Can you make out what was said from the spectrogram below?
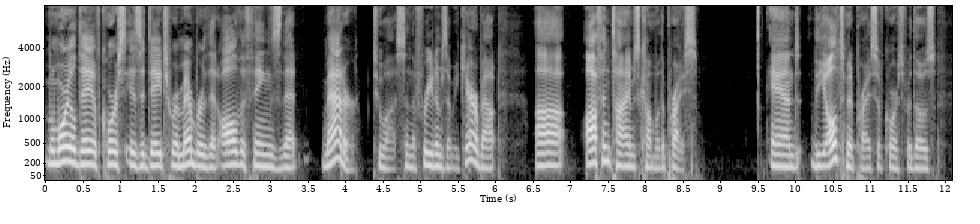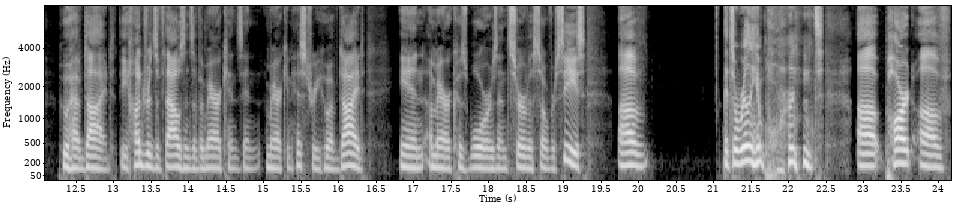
Memorial Day, of course, is a day to remember that all the things that matter to us and the freedoms that we care about uh, oftentimes come with a price. And the ultimate price, of course, for those who have died, the hundreds of thousands of Americans in American history who have died in America's wars and service overseas. Uh, it's a really important uh, part of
